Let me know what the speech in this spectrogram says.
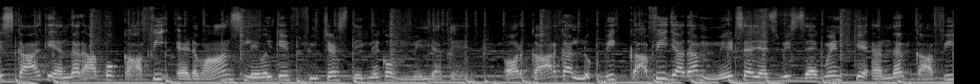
इस कार के अंदर आपको काफ़ी एडवांस लेवल के फीचर्स देखने को मिल जाते हैं। और कार का लुक भी काफ़ी ज़्यादा मिड साइज़ सेगमेंट के अंदर काफ़ी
